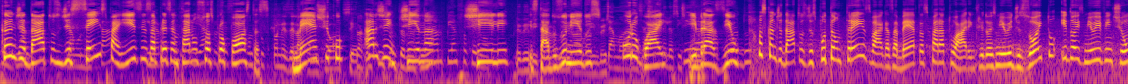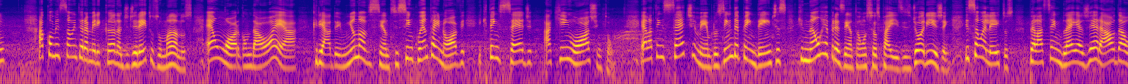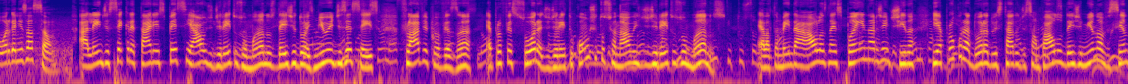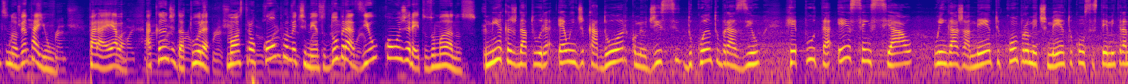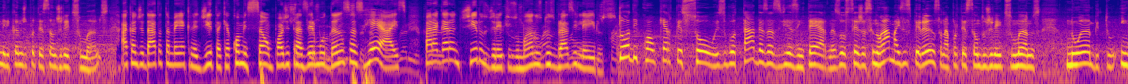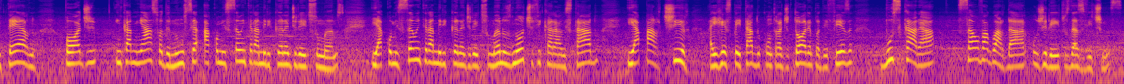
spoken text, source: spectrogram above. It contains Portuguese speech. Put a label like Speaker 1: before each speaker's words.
Speaker 1: Candidatos de seis países apresentaram suas propostas: México, Argentina, Chile, Estados Unidos, Uruguai e Brasil. Os candidatos disputam três vagas abertas para atuar entre 2018 e 2021. A Comissão Interamericana de Direitos Humanos é um órgão da OEA criado em 1959 e que tem sede aqui em Washington. Ela tem sete membros independentes que não representam os seus países de origem e são eleitos pela Assembleia Geral da organização. Além de secretária especial de Direitos Humanos desde 2016, Flávia Piovesan é professora de Direito Constitucional e de Direitos Humanos. Ela também dá aulas na Espanha e na Argentina e é procuradora do Estado de São Paulo desde 1991. Para ela, a candidatura mostra o comprometimento do Brasil com os direitos humanos.
Speaker 2: Minha candidatura é um indicador, como eu disse, do quanto o Brasil reputa essencial o engajamento e comprometimento com o sistema interamericano de proteção de direitos humanos.
Speaker 1: A candidata também acredita que a comissão pode trazer mudanças reais para garantir os direitos humanos dos brasileiros.
Speaker 2: Toda e qualquer pessoa, esgotadas as vias internas, ou seja, se não há mais esperança na proteção dos direitos humanos no âmbito interno, pode encaminhar sua denúncia à Comissão Interamericana de Direitos Humanos. E a Comissão Interamericana de Direitos Humanos notificará o Estado e, a partir, aí respeitado o contraditório ampla defesa, buscará salvaguardar os direitos das vítimas.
